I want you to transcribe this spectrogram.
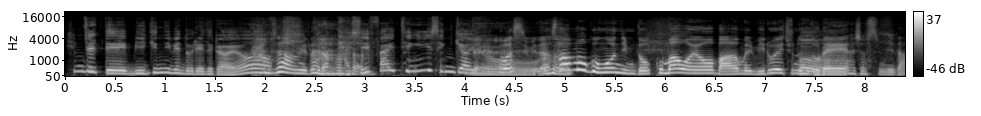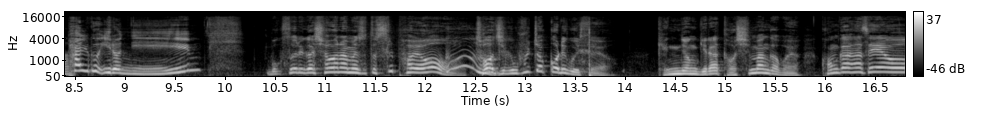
힘들 때 미기님의 노래 들어요. 감사합니다. 그럼 다시 파이팅이 생겨요. 네. 고맙습니다. 3505님도 고마워요. 마음을 위로해주는 어. 노래 하셨습니다. 8915님. 목소리가 시원하면서도 슬퍼요. 음. 저 지금 훌쩍거리고 있어요. 갱년기라 더 심한가 봐요. 건강하세요.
